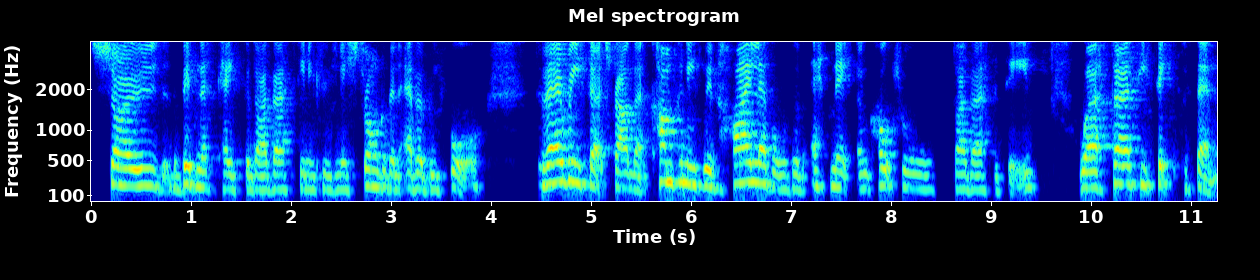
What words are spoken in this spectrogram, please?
shows the business case for diversity and inclusion is stronger than ever before. So their research found that companies with high levels of ethnic and cultural diversity were 36%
